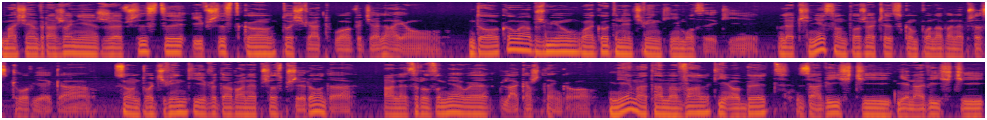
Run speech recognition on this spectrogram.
Ma się wrażenie, że wszyscy i wszystko to światło wydzielają. Dookoła brzmią łagodne dźwięki muzyki, lecz nie są to rzeczy skomponowane przez człowieka. Są to dźwięki wydawane przez przyrodę, ale zrozumiałe dla każdego. Nie ma tam walki o byt, zawiści, nienawiści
